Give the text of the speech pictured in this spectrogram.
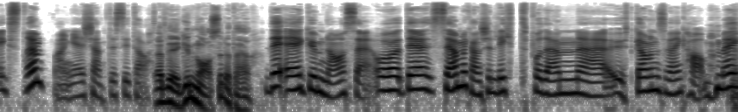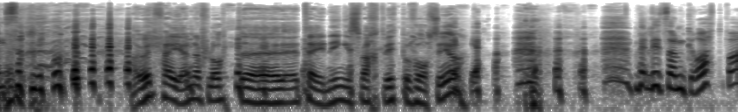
ekstremt mange kjente sitat. Ja, Det er gymnaset, dette her. Det er gymnaset, og det ser vi kanskje litt på den uh, utgaven som jeg har med meg. Som jo Har jo et feiende flott uh, tegning i svart-hvitt på forsida. med litt sånn grått på.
